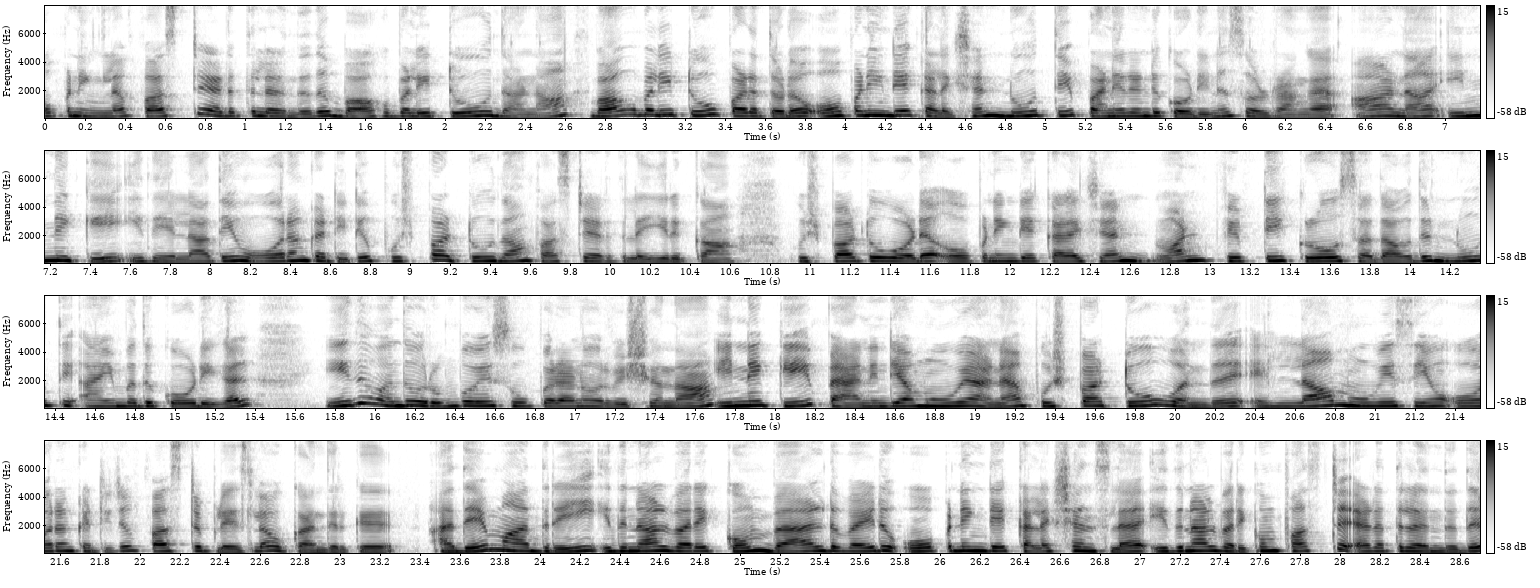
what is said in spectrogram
ஓப்பனிங்கில் ஃபர்ஸ்ட் இடத்துல இருந்தது பாகுபலி டூ தானா? பாகுபலி டூ படத்தோட ஓப்பனிங் டே கலெக்ஷன் நூற்றி பன்னிரெண்டு கோடின்னு சொல்கிறாங்க ஆனால் இன்னைக்கு இது எல்லாத்தையும் ஓரம் கட்டிட்டு புஷ்பா டூ தான் ஃபர்ஸ்ட் ஃபஸ்ட் இடத்துல இருக்கான். புஷ்பா டூவோட opening day collection one fifty gross அதாவது நூற்றி ஐம்பது கோடிகள். இது வந்து ரொம்பவே சூப்பரான ஒரு விஷயம் தான் இன்னைக்கு பேன் இண்டியா மூவியான புஷ்பா டூ வந்து எல்லா மூவிஸையும் ஓரம் கட்டிட்டு ஃபர்ஸ்ட் பிளேஸில் உட்காந்துருக்கு அதே மாதிரி இது நாள் வரைக்கும் வேர்ல்டு வைடு ஓப்பனிங் டே கலெக்ஷன்ஸில் இது நாள் வரைக்கும் ஃபர்ஸ்ட் இடத்துல இருந்தது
